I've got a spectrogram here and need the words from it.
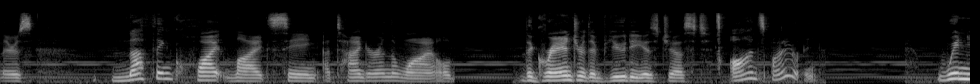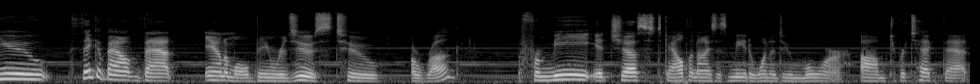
There's nothing quite like seeing a tiger in the wild. The grandeur, the beauty is just awe inspiring. When you think about that animal being reduced to a rug, for me, it just galvanizes me to want to do more um, to protect that,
